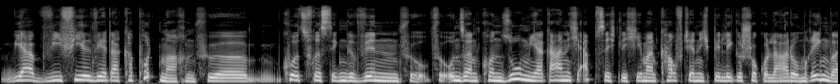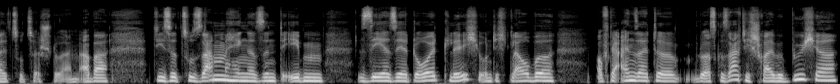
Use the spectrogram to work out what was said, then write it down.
ja, wie viel wir da kaputt machen für kurzfristigen Gewinn, für, für unseren Konsum, ja gar nicht absichtlich. Jemand kauft ja nicht billige Schokolade, um Regenwald zu zerstören. Aber diese Zusammenhänge sind eben sehr, sehr deutlich. Und ich glaube, auf der einen Seite, du hast gesagt, ich schreibe Bücher,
